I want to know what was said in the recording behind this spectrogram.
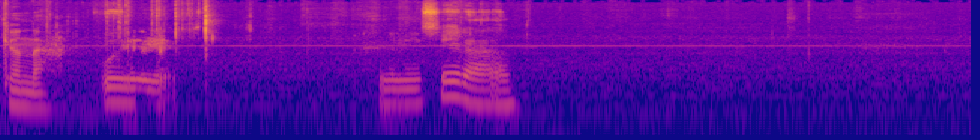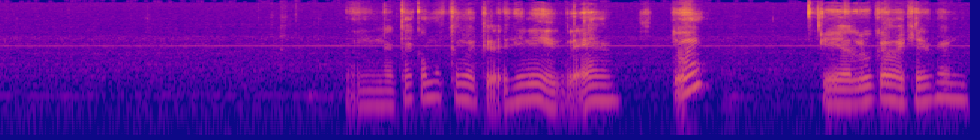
¿Qué onda? Pues, ¿qué será? Neta, como que me quedé sin idea. ¿Tú? ¿Que hay algo que me quieres en-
